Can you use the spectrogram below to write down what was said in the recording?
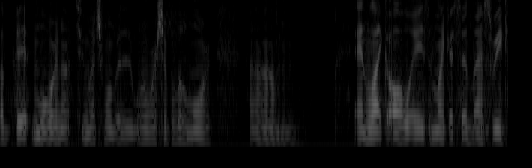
a bit more, not too much more, but I want to worship a little more. Um, and like always, and like I said last week,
